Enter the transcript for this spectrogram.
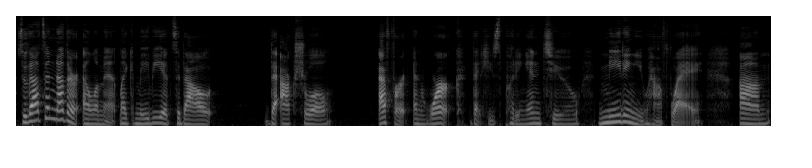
So that's another element. Like maybe it's about the actual effort and work that he's putting into meeting you halfway. Um,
